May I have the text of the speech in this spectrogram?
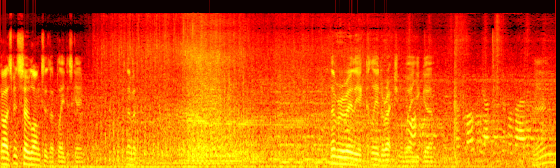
God, it's been so long since I played this game. Never... Never really a clear direction of where you go. Um,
